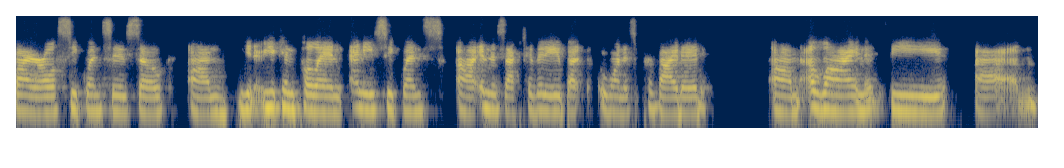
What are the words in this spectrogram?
viral sequences. So, um, you know, you can pull in any sequence uh, in this activity, but one is provided. Um, align the um,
